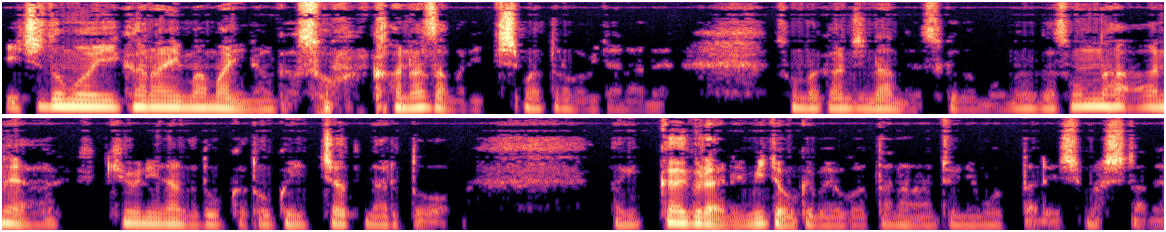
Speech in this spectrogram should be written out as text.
一度も行かないままになんかそう、金沢まで行ってしまったのかみたいなね、そんな感じなんですけども、なんかそんなね、急になんかどっか遠く行っちゃうってなると、一回ぐらいで見ておけばよかったな、というふうに思ったりしましたね。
